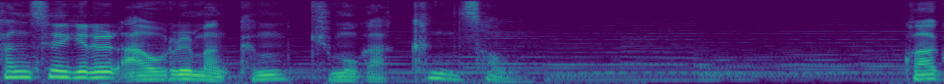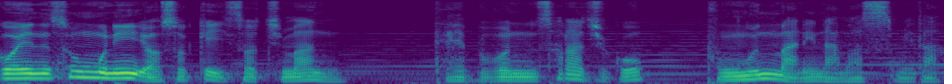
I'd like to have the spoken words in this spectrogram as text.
산세 개를 아우를 만큼 규모가 큰 성. 과거엔 성문이 여섯 개 있었지만 대부분 사라지고 북문만이 남았습니다.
